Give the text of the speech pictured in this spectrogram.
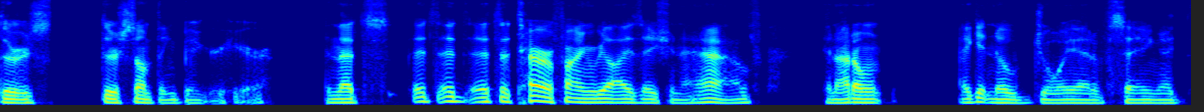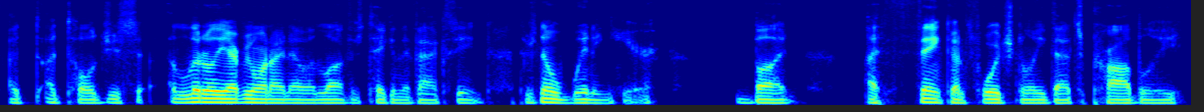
there's there's something bigger here, and that's it's it's a terrifying realization to have. And I don't I get no joy out of saying I, I, I told you so. Literally everyone I know and love is taking the vaccine. There's no winning here, but I think unfortunately that's probably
